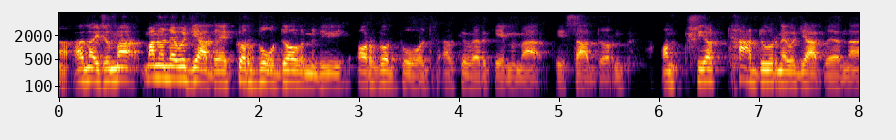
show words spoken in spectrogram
A Nigel, mae ma yna newidiadau gorfodol yn mynd i orfod bod ar gyfer y gêm yma di Sadwrn, ond trio cadw'r newidiadau yna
